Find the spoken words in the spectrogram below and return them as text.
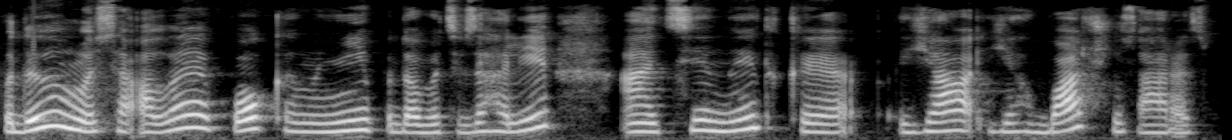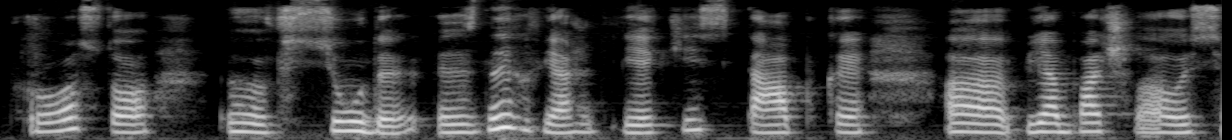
подивимося, але поки мені подобається. Взагалі, ці нитки, я їх бачу зараз просто всюди. З них в'яжуть якісь тапки. Е, Я бачила ось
